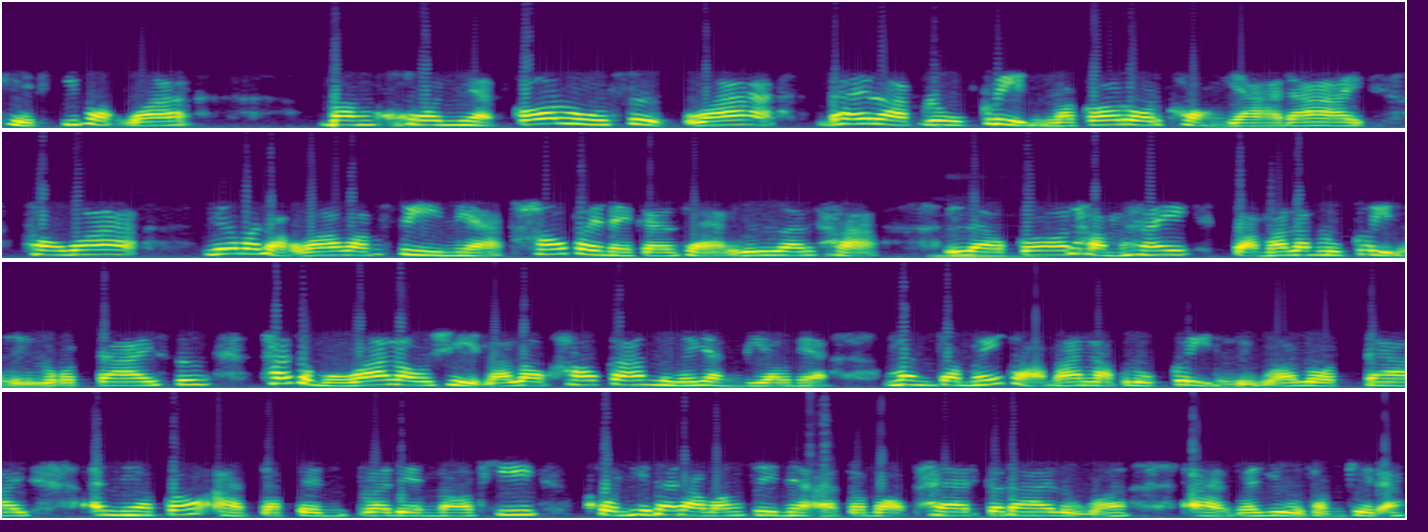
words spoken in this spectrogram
เหตุที่บอกว่า บางคนเนี่ยก็รู้สึกว่าได้รับรู้กลิ่นแล้วก็รสของยาได้ เพราะว่าเนื่องมาจากว่าวัคซีนเนี่ยเข้าไปในกระแสเลือดค่ะ แล้วก็ทำให้สามารถรับรู้กลิ่นหรือรสได้ ซึ่งถ้าสมมุติว่าเราฉีดแล้วเราเข้ากล้ามเนื้ออย่างเดียวเนี่ย มันจะไม่สามารถรับรู้กลิ่นหรือว่ารสได้ อันเนี้ยก็อาจจะเป็นประเด็นเนาะที่คนที่ได้รับวัคซีนเนี่ยอาจจะบอกแพทย์ก็ได้หรือว่าอาจจะอยู่สังเกตอา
